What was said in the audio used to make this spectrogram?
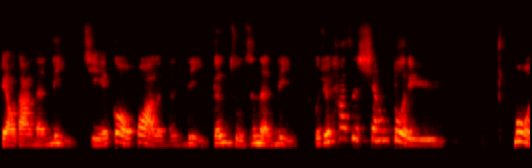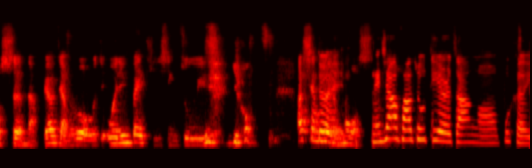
表达能力、结构化的能力跟组织能力，我觉得他是相对于陌生啊。不要讲弱，我我已经被提醒注意 用词，他相对的陌生。等一下要发出第二张哦，不可以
